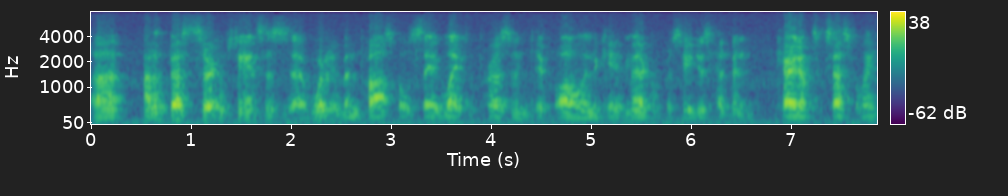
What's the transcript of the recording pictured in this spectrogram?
Uh, under the best circumstances, uh, would it have been possible to save the life of the president if all indicated medical procedures had been carried out successfully?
